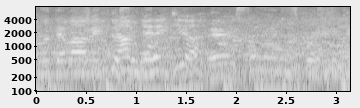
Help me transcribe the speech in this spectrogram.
ona devam etmem gerekiyor. Ee, son oynadığınız projedeki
